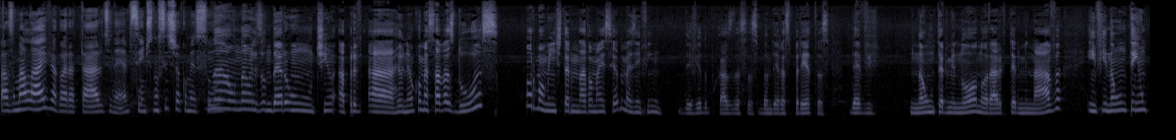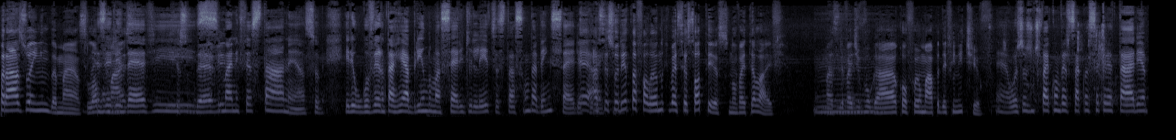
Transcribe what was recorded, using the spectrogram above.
faz uma live agora à tarde, né, Vicente? Não sei se já começou. Não, não, eles não deram um. Tinha, a, a reunião começava às duas, normalmente terminava mais cedo, mas enfim, devido por causa dessas bandeiras pretas, deve não terminou no horário que terminava enfim, não tem um prazo ainda, mas logo mas ele mais. Deve, deve se manifestar, né? Sobre, ele, o governo está reabrindo uma série de leitos, a situação está bem séria. É, a assessoria está falando que vai ser só texto, não vai ter live. Hum. Mas ele vai divulgar qual foi o mapa definitivo. É, hoje a gente vai conversar com a secretária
